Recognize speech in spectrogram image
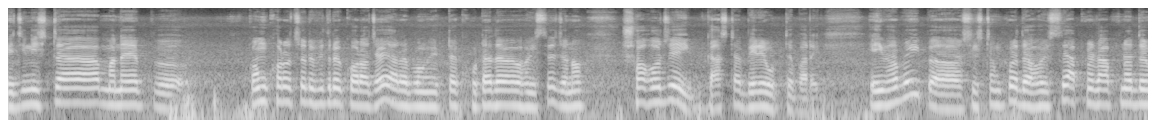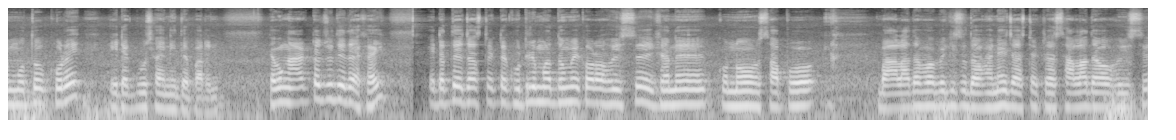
এই জিনিসটা মানে কম খরচের ভিতরে করা যায় আর এবং একটা খোটা দেওয়া হয়েছে যেন সহজেই গাছটা বেড়ে উঠতে পারে। এইভাবেই সিস্টেম করে দেওয়া হয়েছে। আপনারা আপনাদের মতো করে এটা গুছায় নিতে পারেন। এবং আরেকটা যদি দেখাই, এটাতে জাস্ট একটা খুঁটির মাধ্যমে করা হয়েছে। এখানে কোনো সাপোর্ট বা আলাদাভাবে কিছু দেওয়া হয়নি। জাস্ট একটা সালা দেওয়া হয়েছে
